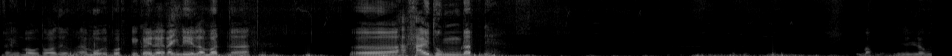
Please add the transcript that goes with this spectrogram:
đây bầu to tướng là mỗi một cái cây này đánh đi là mất ờ, hai thùng đất nhỉ. Ni lông.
